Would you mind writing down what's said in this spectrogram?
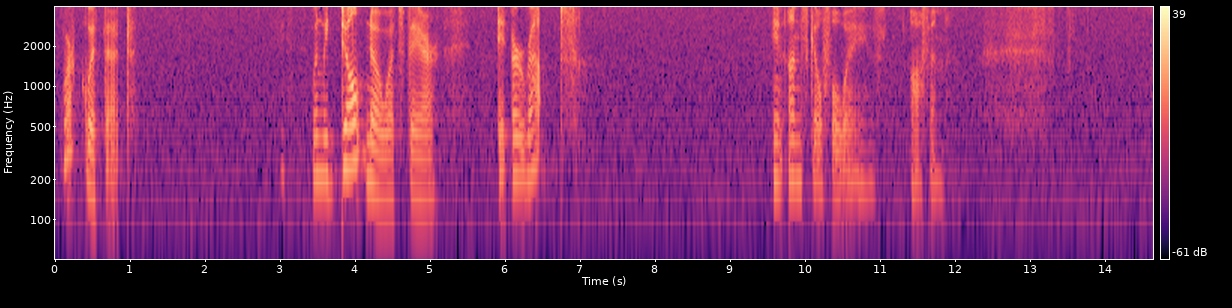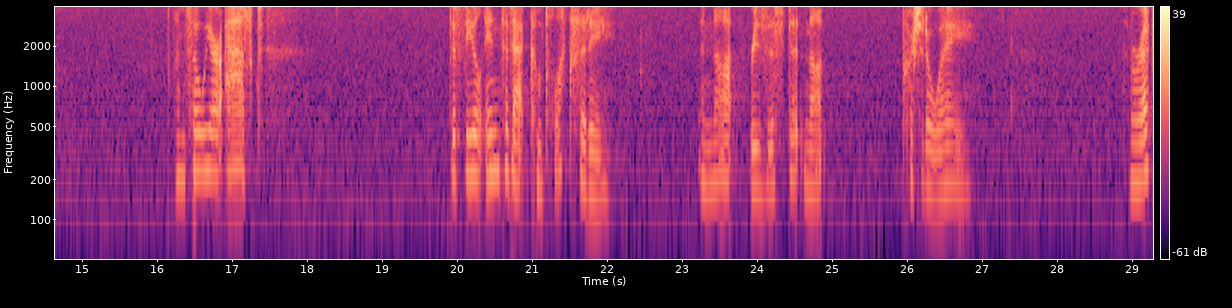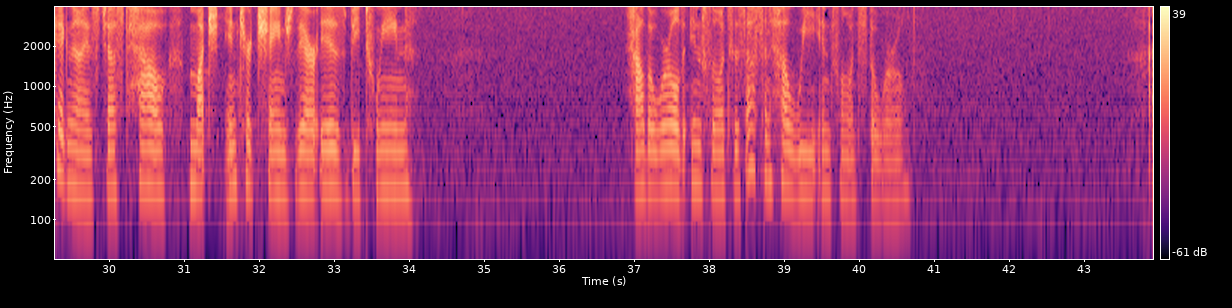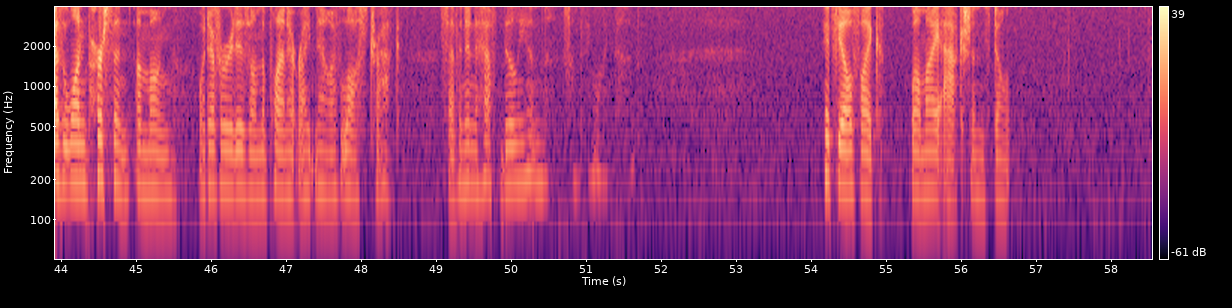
work with it. When we don't know what's there, it erupts in unskillful ways, often. And so we are asked to feel into that complexity and not resist it, not push it away. And recognize just how much interchange there is between how the world influences us and how we influence the world. As one person among whatever it is on the planet right now, I've lost track. Seven and a half billion, something like that. It feels like, well, my actions don't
